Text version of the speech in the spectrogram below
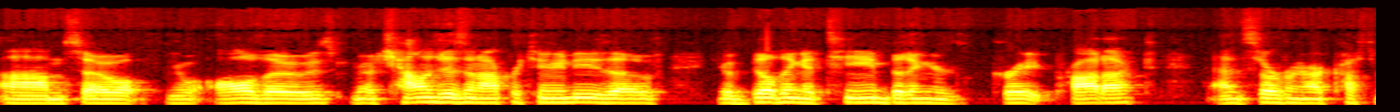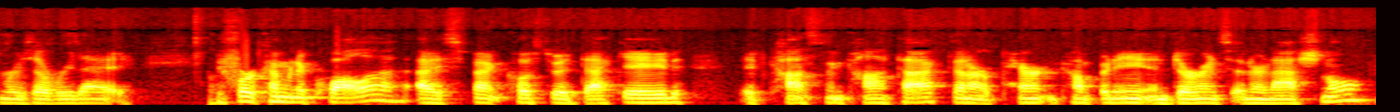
Um, so, you know, all those you know, challenges and opportunities of you know, building a team, building a great product, and serving our customers every day. Before coming to Quala, I spent close to a decade at Constant Contact and our parent company, Endurance International.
